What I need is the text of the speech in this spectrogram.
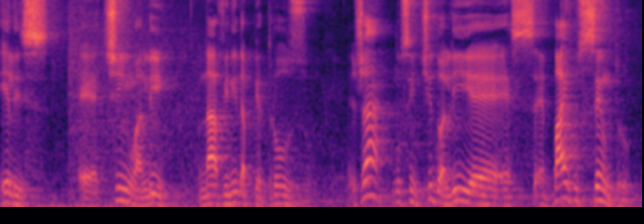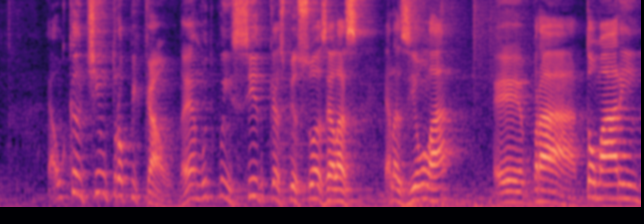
eles é, tinham ali na Avenida Pedroso, já no sentido ali é, é, é bairro centro, é o cantinho tropical, né? Muito conhecido que as pessoas elas, elas iam lá é, para tomarem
